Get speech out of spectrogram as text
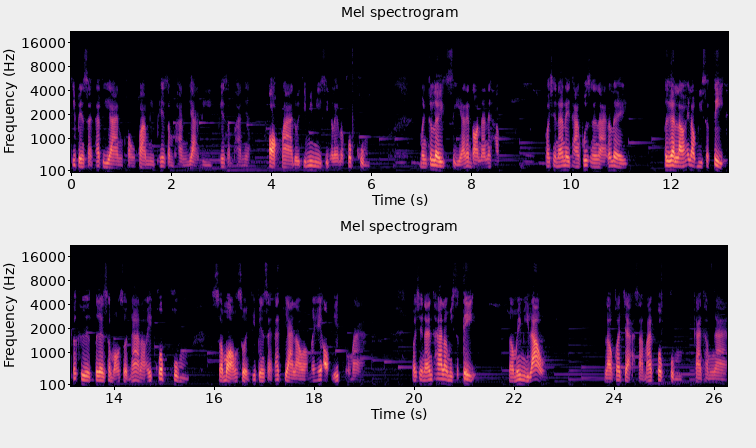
ที่เป็นสัญชาตญาณของความมีเพศสัมพันธ์อยางดีเพศสัมพันธ์เนี่ยออกมาโดยที่ไม่มีสิ่งอะไรมาควบคุม มันก็เลยเสียกันตอนนั้นนะครับ เพราะฉะนั้นในทางพุทธศาสนาก็เลย เตือนเราให้เรามีสติก็คือเตือนสมองส่วนหน้าเราให้ควบคุม สมองส่วนที่เป็นสัญชาตญาณเราไม่ให้ออกฤทธิ์ออกมา เพราะฉะนั้นถ้าเรามีสติ เราไม่มีเหล้าเราก็จะสามารถควบคุมการทำงาน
